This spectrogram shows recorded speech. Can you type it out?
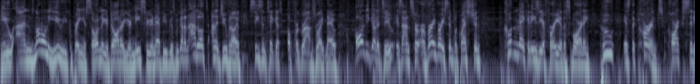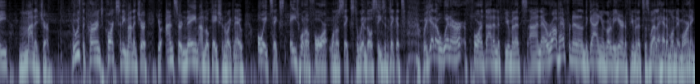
You and not only you, you could bring your son or your daughter, your niece or your nephew because we've got an adult and a juvenile season ticket up for grabs right now. All you got to do is answer a very, very simple question. Couldn't make it easier for you this morning. Who is the current Cork City manager? Who is the current Cork City manager? Your answer, name, and location right now 086 8104 106 to win those season tickets. We'll get a winner for that in a few minutes. And uh, Rob Heffernan and the gang are going to be here in a few minutes as well ahead of Monday morning.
